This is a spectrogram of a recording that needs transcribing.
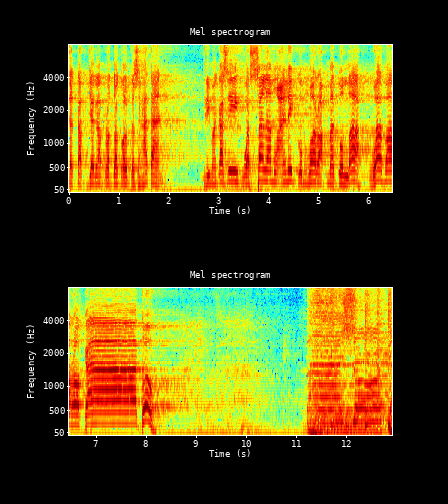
Tetap jaga protokol kesehatan. Terima kasih. Wassalamualaikum warahmatullahi wabarakatuh. so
